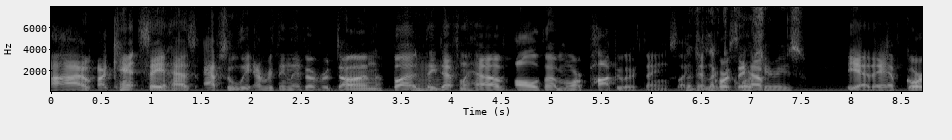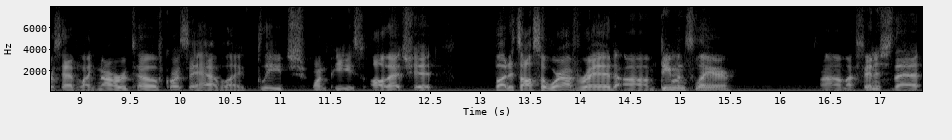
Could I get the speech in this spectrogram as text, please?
I I can't say it has absolutely everything they've ever done, but they Mhm. definitely have all the more popular things. Like, Like, the, of like course the they have, series. Yeah, they have, of course, have like Naruto. Of course, they have like Bleach, One Piece, all that shit. But it's also where I've read um, Demon Slayer. Um, I finished that,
